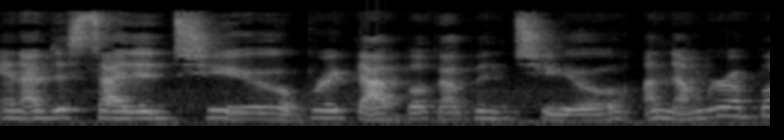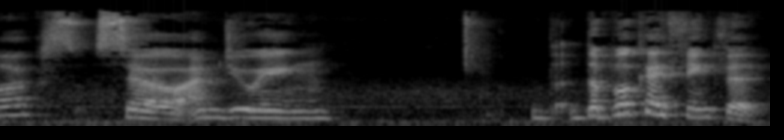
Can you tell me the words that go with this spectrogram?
and I've decided to break that book up into a number of books. So I'm doing the book I think that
